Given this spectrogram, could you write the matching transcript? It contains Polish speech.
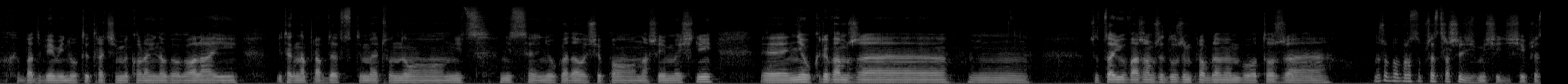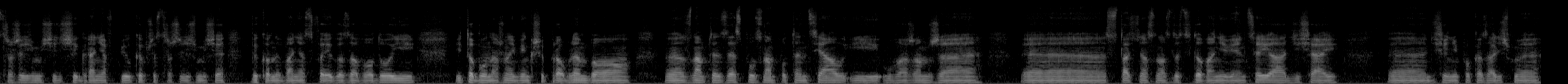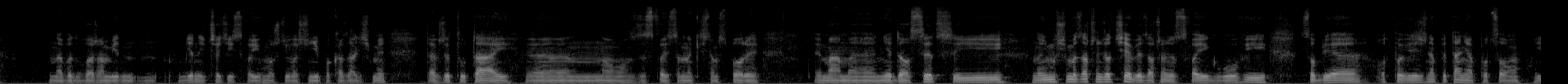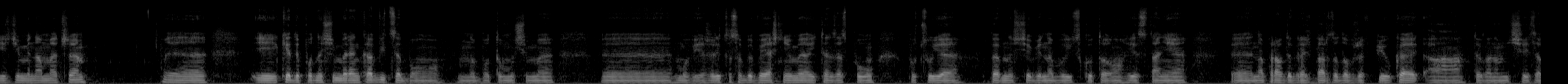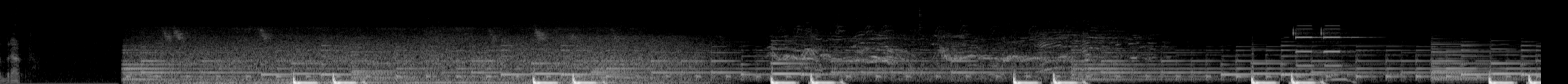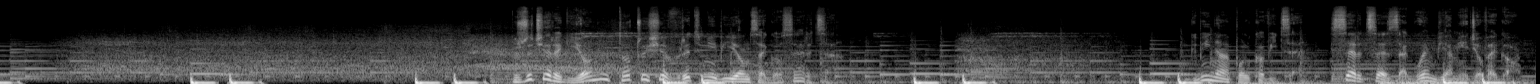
chyba dwie minuty tracimy kolejnego gola i, i tak naprawdę w tym meczu no, nic, nic nie układało się po naszej myśli. Yy, Nie ukrywam, że, mm, że tutaj uważam, że dużym problemem było to, że, no, że po prostu przestraszyliśmy się dzisiaj. Przestraszyliśmy się dzisiaj grania w piłkę, przestraszyliśmy się wykonywania swojego zawodu i, i to był nasz największy problem, bo e, znam ten zespół, znam potencjał i uważam, że e, stać nas na zdecydowanie więcej, a dzisiaj Dzisiaj nie pokazaliśmy, nawet uważam, jedn, jednej trzeciej swoich możliwości nie pokazaliśmy. Także tutaj e, no, ze swojej strony jakiś tam spory mamy niedosyt i, no i musimy zacząć od siebie, zacząć od swoich głów i sobie odpowiedzieć na pytania, po co jeździmy na mecze e, i kiedy podnosimy rękawice, bo, no bo to musimy, e, mówię, jeżeli to sobie wyjaśnimy i ten zespół poczuje pewność siebie na boisku, to jest w stanie e, naprawdę grać bardzo dobrze w piłkę, a tego nam dzisiaj zabrakło. Życie regionu toczy się w rytmie bijącego serca. Gmina Polkowice. Serce Zagłębia Miedziowego.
